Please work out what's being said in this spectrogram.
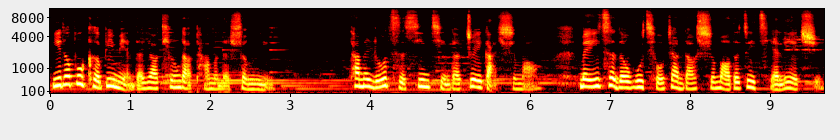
你都不可避免地要听到他们的声音。他们如此辛勤地追赶时髦。每一次都务求站到时髦的最前列去，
